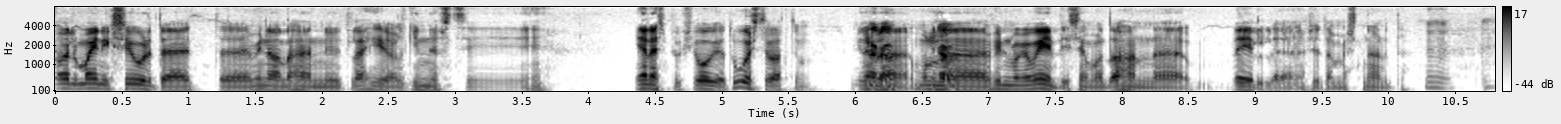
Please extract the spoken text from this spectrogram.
veel mainiks juurde, et äh, mina lähen nüüd lähiajal kindlasti Jänespüks joojat uuesti vaatama. Mina mulle mulle film väga meeldis ja ma tahan äh, veel äh, südamest naerda. Mhm.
